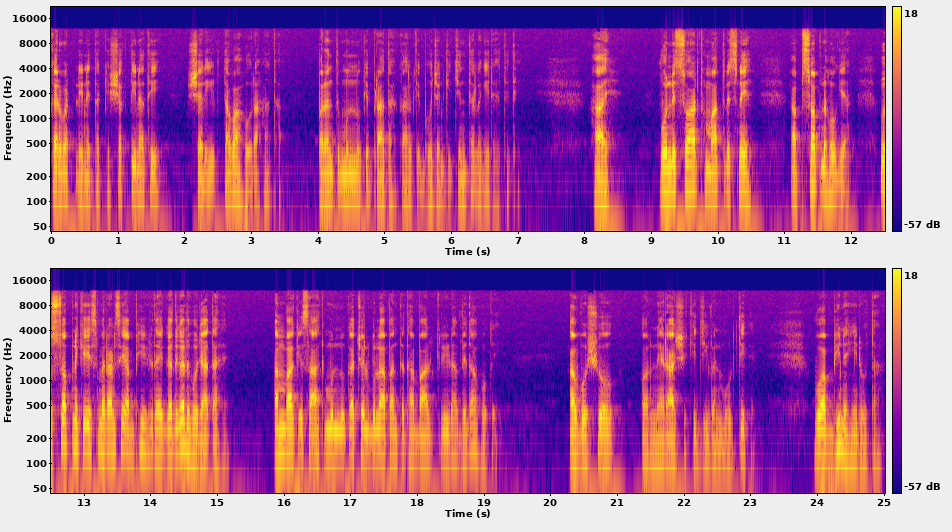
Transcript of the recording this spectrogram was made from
करवट लेने तक की शक्ति न थी। शरीर तबाह हो रहा था। परंतु मुन्नू के प्रातःकाल के भोजन की चिंता लगी रहती थी। हाय, वो निस्वार्थ मात्र स्नेह अब स्वप्न हो गया। उस स्वप्न के स्मरण से अब भी हृदय गदगद हो जाता है। अंबा के साथ मुन्नू का चुलबुलापन तथा बाल क्रीड़ा विदा हो गई। अब वो शोक और नैराश्य की जीवन मूर्ति है। वो अब भी नहीं रोता।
